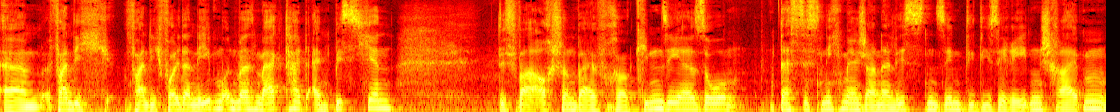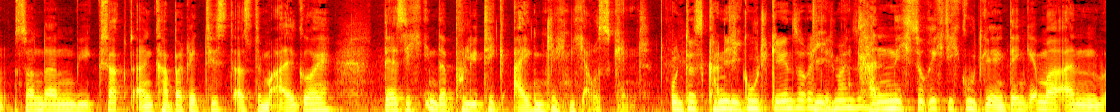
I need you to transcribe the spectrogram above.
Ähm, fand, ich, fand ich voll daneben und man merkt halt ein bisschen, das war auch schon bei Frau Kinseer so, dass es nicht mehr Journalisten sind, die diese Reden schreiben, sondern wie gesagt ein Kabarettist aus dem Allgäu, der sich in der Politik eigentlich nicht auskennt. Und das kann nicht die, gut gehen, so richtig, meinen Sie? Kann nicht so richtig gut gehen. Ich denke immer an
